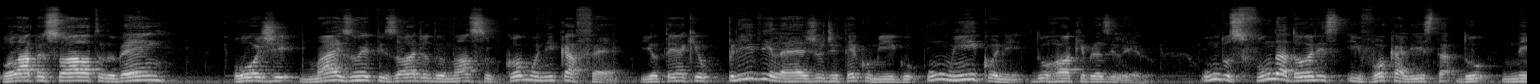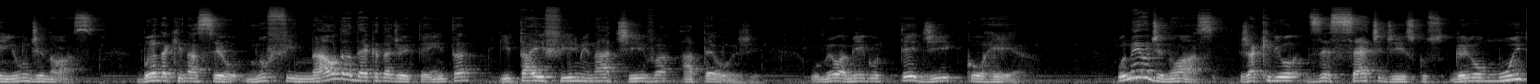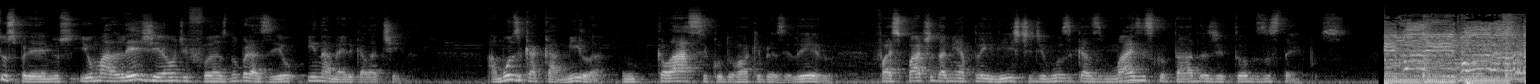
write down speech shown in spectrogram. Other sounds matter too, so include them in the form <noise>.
Olá pessoal, tudo bem? Hoje mais um episódio do nosso Comunicafé e eu tenho aqui o privilégio de ter comigo um ícone do rock brasileiro, um dos fundadores e vocalista do Nenhum de Nós, banda que nasceu no final da década de 80 e está aí firme na ativa até hoje. O meu amigo Teddy Correa. O Nenhum de Nós já criou 17 discos, ganhou muitos prêmios e uma legião de fãs no Brasil e na América Latina. A música Camila, um clássico do rock brasileiro, faz parte da minha playlist de músicas mais escutadas de todos os tempos. E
